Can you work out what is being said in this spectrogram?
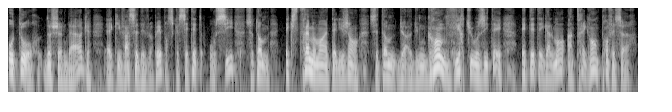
autour de Schoenberg qui va se développer parce que c'était aussi cet homme extrêmement intelligent, cet homme du- d'une grande virtuosité, était également un très grand professeur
